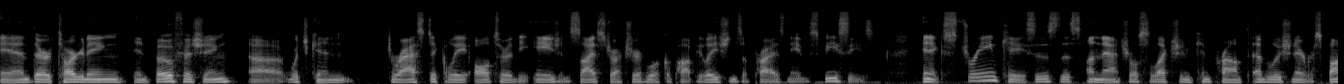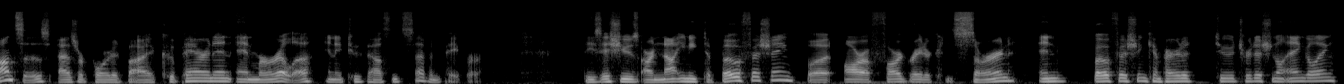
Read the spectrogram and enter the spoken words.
and they're targeting in bow fishing, uh, which can drastically alter the age and size structure of local populations of prized native species. In extreme cases, this unnatural selection can prompt evolutionary responses, as reported by Kuparinen and Merilä in a 2007 paper. These issues are not unique to bow fishing, but are of far greater concern in bow fishing compared to traditional angling.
